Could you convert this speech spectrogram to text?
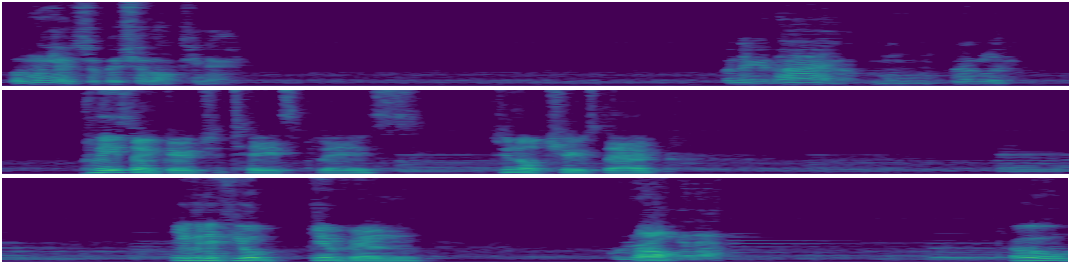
แล้วมึงอยากจะไปฉลองที่ไหนไปไหนก็ได้อ่ะมึงเลือกเลย please don't go to Teh's place do not choose there even if you're given กูเลือกก็ได้ oh.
